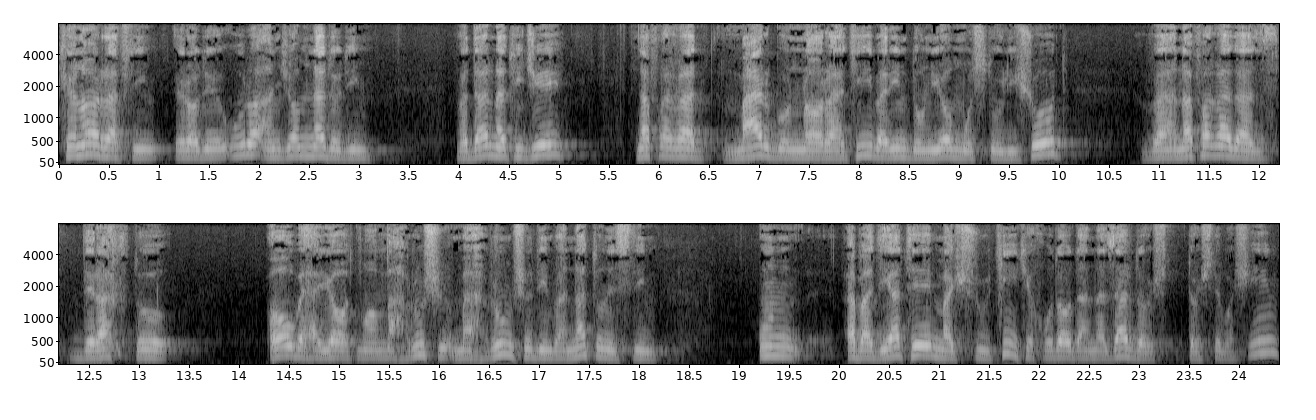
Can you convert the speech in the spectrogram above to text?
کنار رفتیم. اراده او را انجام ندادیم. و در نتیجه نه فقط مرگ و ناراحتی بر این دنیا مستولی شد و نه فقط از درخت و آب حیات ما محروم شدیم و نتونستیم اون ابدیت مشروطی که خدا در نظر داشت داشته باشیم.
